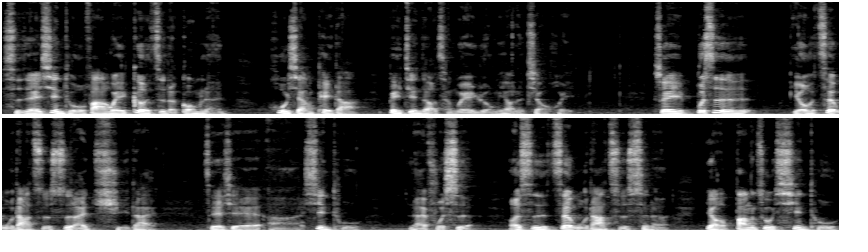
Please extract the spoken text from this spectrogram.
使这些信徒发挥各自的功能，互相配搭，被建造成为荣耀的教会。所以，不是由这五大执事来取代这些啊信徒来服侍。而是这五大执事呢，要帮助信徒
